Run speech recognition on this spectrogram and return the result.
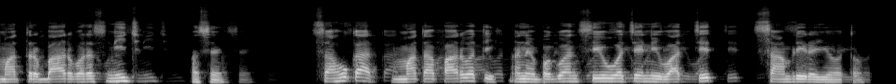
માત્ર બાર વર્ષની જ હશે. સાહુકાર માતા પાર્વતી અને ભગવાન શિવ વચ્ચેની વાતચીત સાંભળી રહ્યો હતો.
